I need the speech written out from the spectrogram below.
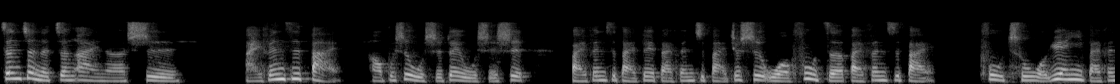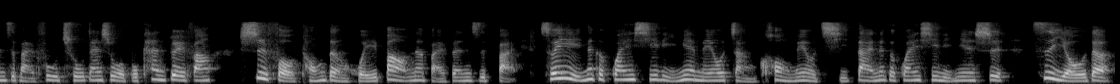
真正的真爱呢，是百分之百，好，不是五十对五十，是百分之百对百分之百，就是我负责百分之百付出，我愿意百分之百付出，但是我不看对方。是否同等回报那百分之百？所以那个关系里面没有掌控，没有期待，那个关系里面是自由的，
